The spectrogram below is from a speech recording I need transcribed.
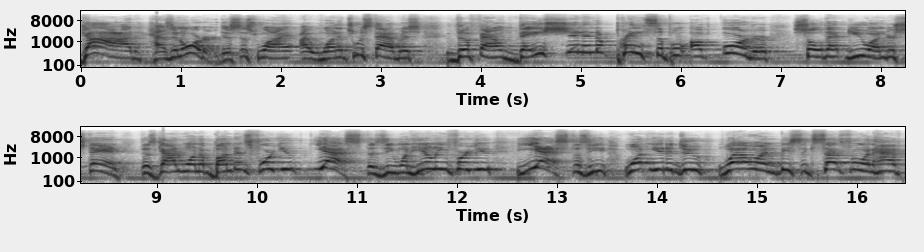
God has an order. This is why I wanted to establish the foundation and the principle of order so that you understand. Does God want abundance for you? Yes. Does He want healing for you? Yes. Does He want you to do well and be successful and have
